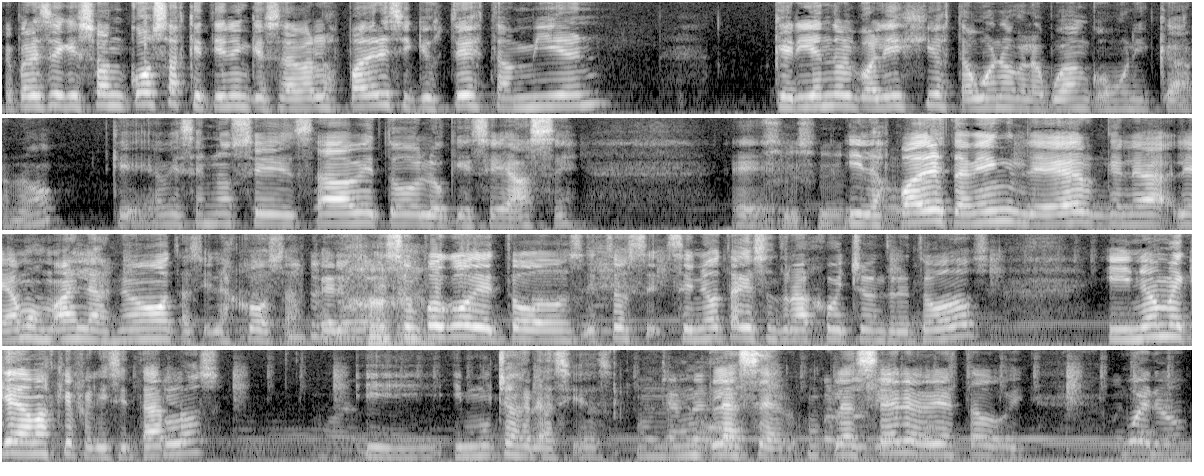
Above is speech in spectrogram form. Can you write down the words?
Me parece que son cosas que tienen que saber los padres y que ustedes también, queriendo el colegio, está bueno que lo puedan comunicar, ¿no? Que a veces no se sabe todo lo que se hace. Eh, Sí, sí, y los padres también leer, que lea- leamos más las notas y las cosas, pero es un poco de todos. Esto se, se nota que es un trabajo hecho entre todos. Y no me queda más que felicitarlos Bueno. y, y muchas gracias. Un, Muchas un gracias placer, un placer haber estado hoy. Bueno,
